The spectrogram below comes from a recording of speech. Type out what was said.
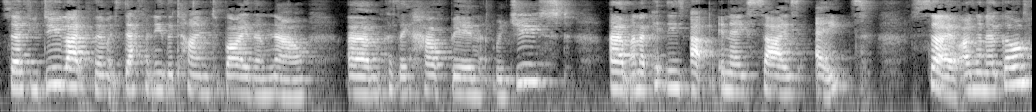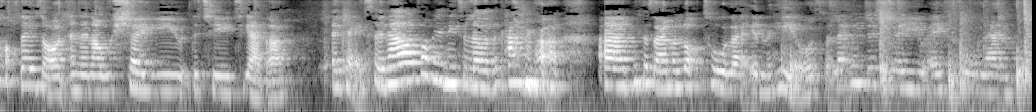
So if you do like them, it's definitely the time to buy them now because um, they have been reduced. Um, and I picked these up in a size 8. So I'm going to go and pop those on and then I will show you the two together. Okay, so now I probably need to lower the camera um, because I'm a lot taller in the heels, but let me just show you a full length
